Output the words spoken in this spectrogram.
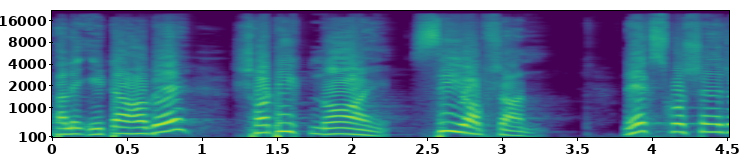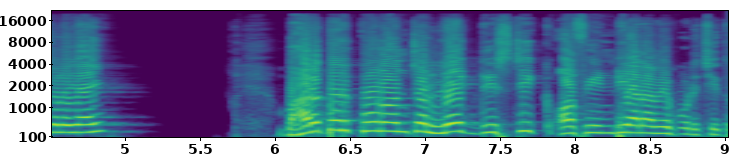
তাহলে এটা হবে সঠিক নয়। সি অপশান। নেক্সট কোশ্চেনে চলে যাই। ভারতের কোন অঞ্চল লেক ডিস্ট্রিক্ট অফ ইন্ডিয়া নামে পরিচিত?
